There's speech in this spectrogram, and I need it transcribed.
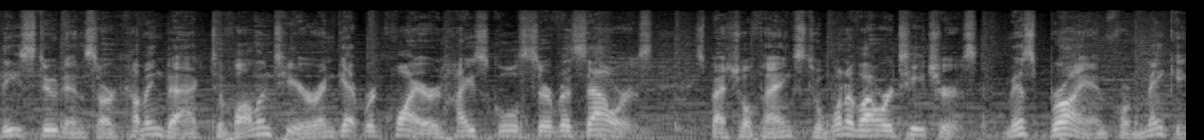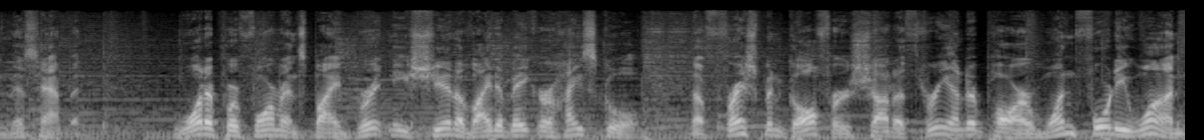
These students are coming back to volunteer and get required high school service hours. Special thanks to one of our teachers, Miss Bryan, for making this happen. What a performance by Brittany Shin of Ida Baker High School. The freshman golfer shot a 3 under par 141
